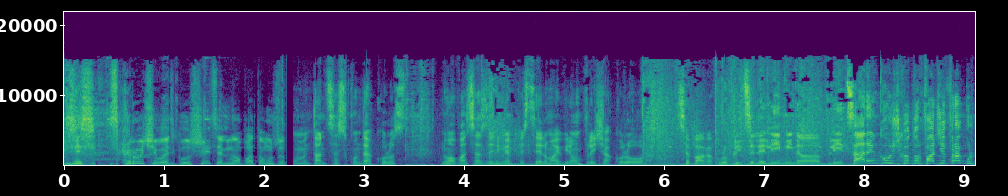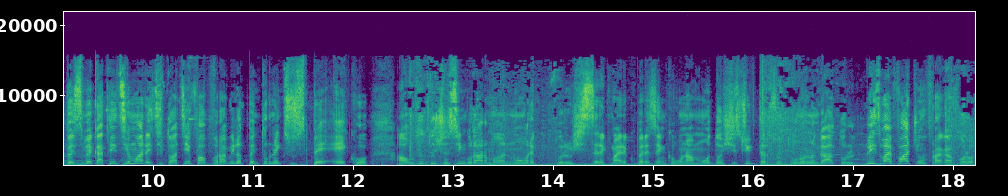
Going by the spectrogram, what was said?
здесь скручивать глушитель, но потом уже Momentan se ascunde acolo, nu avansează nimeni peste el, mai vine un flash acolo, se bagă acolo, Blitz îl elimină, Blitz are încă un jucător, face fragul pe Zmek, atenție mare, situație favorabilă pentru Nexus pe Echo, au totuși o singură armă, nu au recu- reușit să rec- mai recupereze încă una, Modo și Swifter sunt unul lângă altul, Blitz mai face un frag acolo,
